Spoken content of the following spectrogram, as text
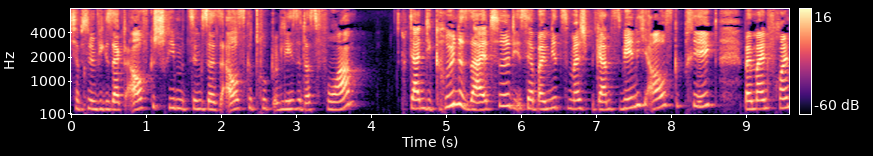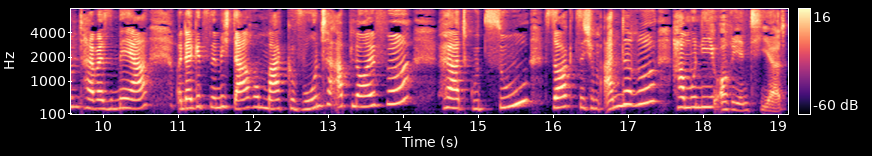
Ich habe es mir, wie gesagt, aufgeschrieben bzw. ausgedruckt und lese das vor. Dann die grüne Seite, die ist ja bei mir zum Beispiel ganz wenig ausgeprägt, bei meinen Freunden teilweise mehr. Und da geht's nämlich darum, mag gewohnte Abläufe, hört gut zu, sorgt sich um andere, harmonieorientiert.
